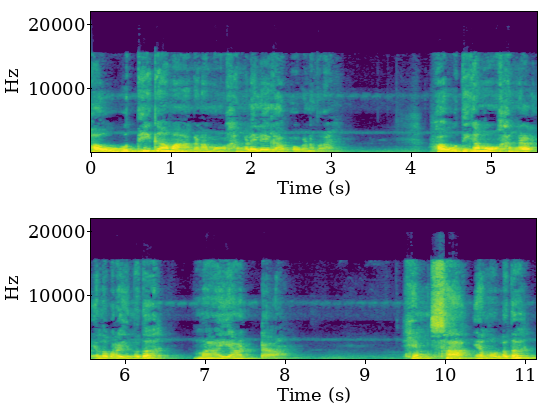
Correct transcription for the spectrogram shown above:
ഭൗതികമാകണ മോഹങ്ങളിലേക്കാണ് പോകണത്. ഭൗതിക മോഹങ്ങൾ എന്ന് പറയുന്നത് നായാട്ട് ഹിംസ എന്നുള്ളത്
